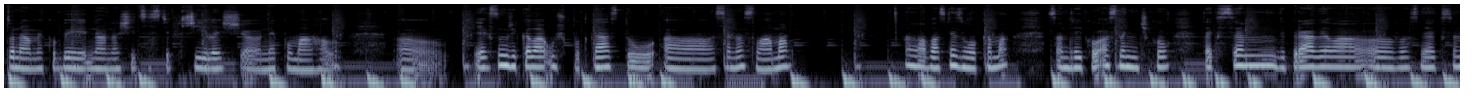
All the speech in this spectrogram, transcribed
to nám jakoby na naší cestě příliš nepomáhalo. Jak jsem říkala už v podcastu Sena Sláma, vlastně s holkama, s Andrejkou a Sleničkou, tak jsem vyprávěla vlastně, jak jsem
